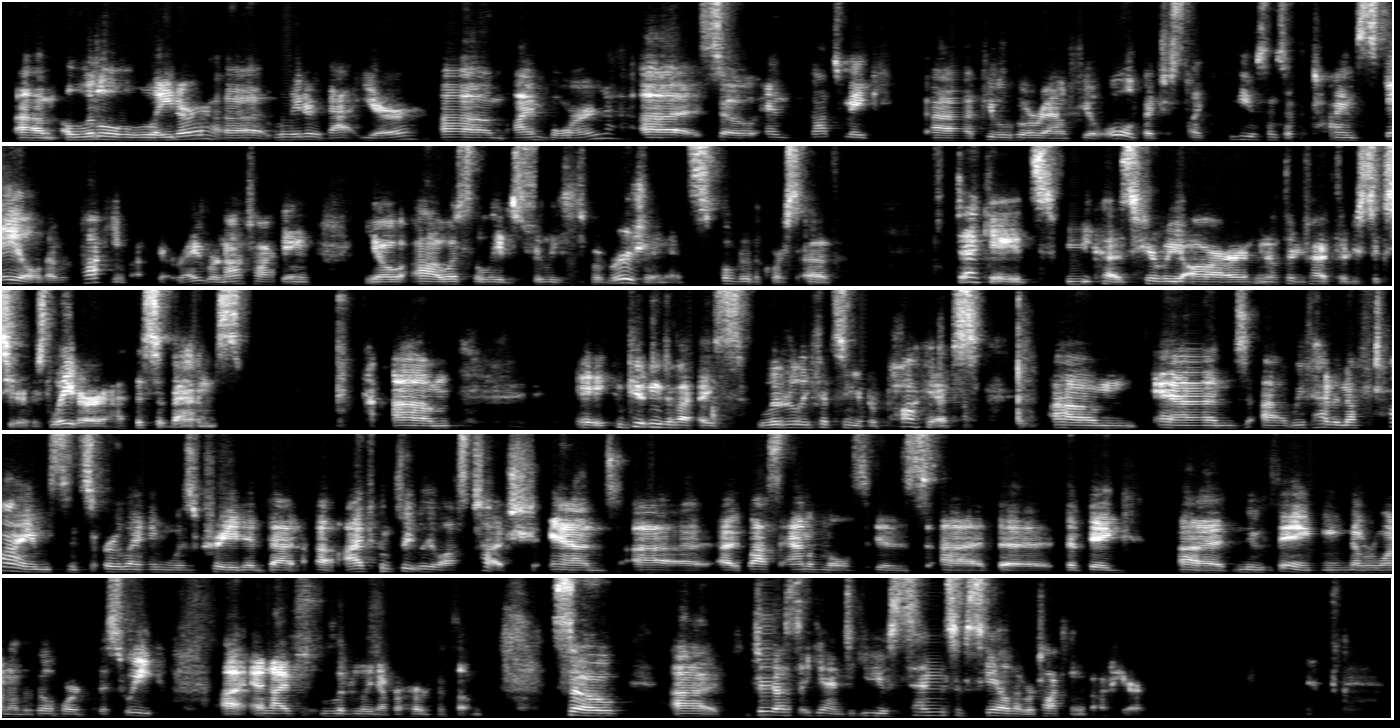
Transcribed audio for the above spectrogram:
Um, a little later, uh, later that year, um, I'm born. Uh, so, and not to make uh, people who are around feel old, but just like give you a sense of time scale that we're talking about here, right? We're not talking, you know, uh, what's the latest release of a version? It's over the course of decades, because here we are, you know, 35, 36 years later at this event. Um, a computing device literally fits in your pocket. Um, and uh, we've had enough time since Erlang was created that uh, I've completely lost touch. And uh, uh Glass Animals is uh, the, the big uh, new thing, number one on the billboard this week, uh, and I've literally never heard of them. So uh, just again, to give you a sense of scale that we're talking about here.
